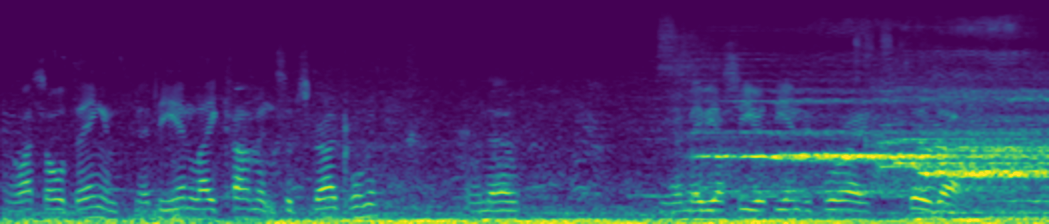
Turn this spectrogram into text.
and watch the whole thing and at the end like comment and subscribe for me. And uh, you know, maybe i'll see you at the end before i close out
